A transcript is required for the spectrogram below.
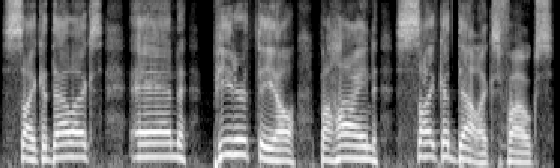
psychedelics, and Peter Thiel behind psychedelics, folks.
